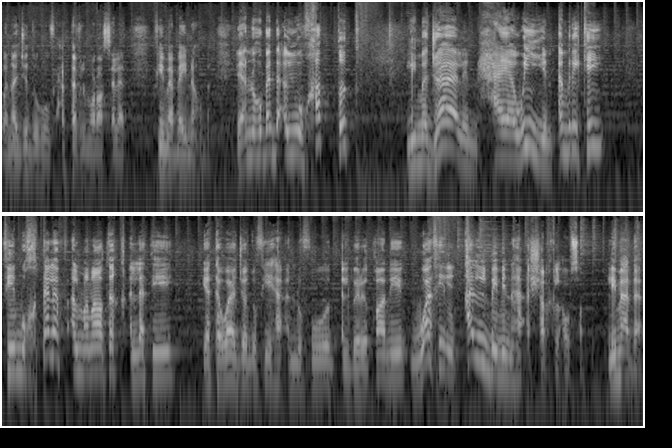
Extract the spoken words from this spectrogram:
ونجده حتى في المراسلات فيما بينهما لأنه بدأ يخطط لمجال حيوي أمريكي في مختلف المناطق التي يتواجد فيها النفوذ البريطاني وفي القلب منها الشرق الأوسط. لماذا؟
